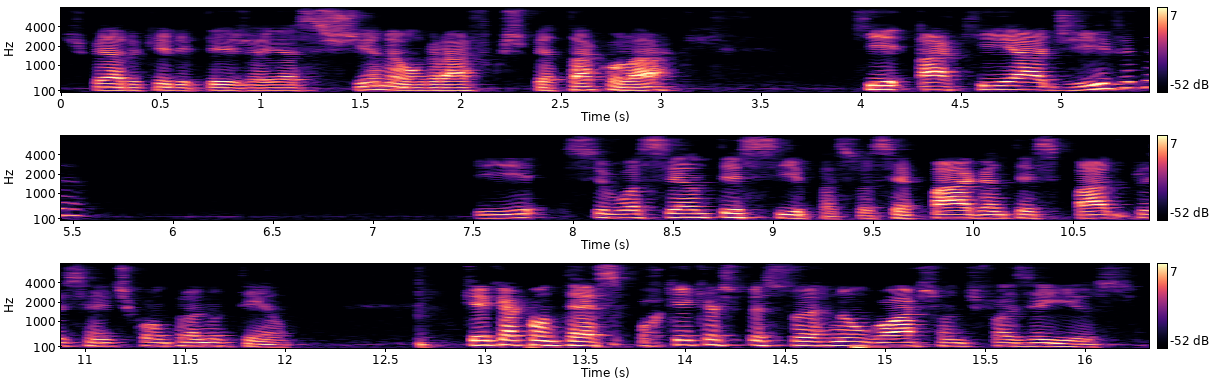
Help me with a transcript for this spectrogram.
Espero que ele esteja aí assistindo, é um gráfico espetacular. Que aqui é a dívida, e se você antecipa, se você paga antecipado, principalmente compra no tempo. O que, que acontece? Por que, que as pessoas não gostam de fazer isso?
